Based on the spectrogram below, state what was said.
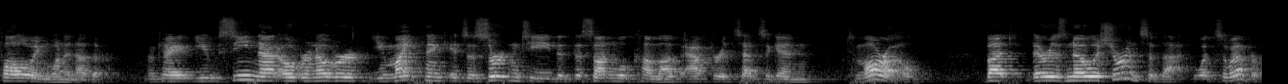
following one another Okay, you've seen that over and over. You might think it's a certainty that the sun will come up after it sets again tomorrow, but there is no assurance of that whatsoever.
